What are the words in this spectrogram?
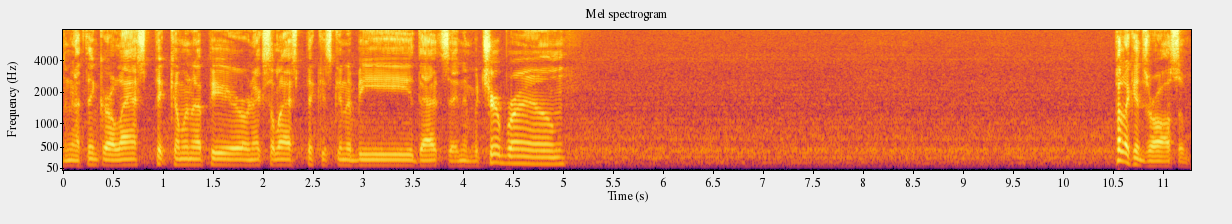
And I think our last pick coming up here, our next to last pick is going to be that's an immature brown. Pelicans are awesome.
